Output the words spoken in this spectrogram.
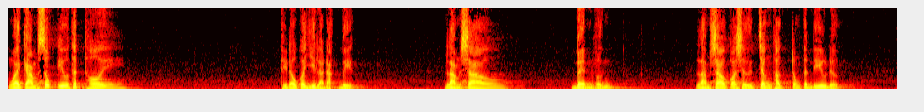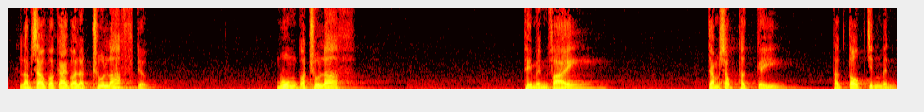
Ngoài cảm xúc yêu thích thôi, thì đâu có gì là đặc biệt. Làm sao bền vững? Làm sao có sự chân thật trong tình yêu được? Làm sao có cái gọi là true love được? Muốn có true love thì mình phải chăm sóc thật kỹ, thật tốt chính mình.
